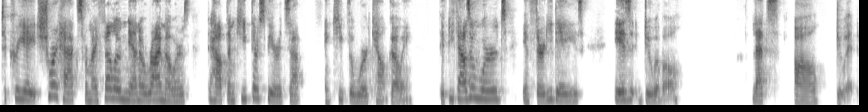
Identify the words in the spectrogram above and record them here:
to create short hacks for my fellow NaNoWriMoers to help them keep their spirits up and keep the word count going. 50,000 words in 30 days is doable. Let's all do it.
